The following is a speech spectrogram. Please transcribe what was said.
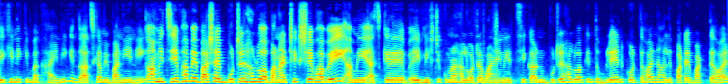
দেখিনি কিংবা খাইনি, কিন্তু আজকে আমি বানিয়ে নিই। তো আমি যেভাবে বাসায় বুটের হালুয়া বানাই, ঠিক সেভাবেই আমি আজকে এই মিষ্টি কুমড়ার হালুয়াটা বানিয়ে নিচ্ছি। কারণ বুটের হালুয়া কিন্তু ব্লেন্ড করতে হয় না হলে পাটায় বাটতে হয়।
